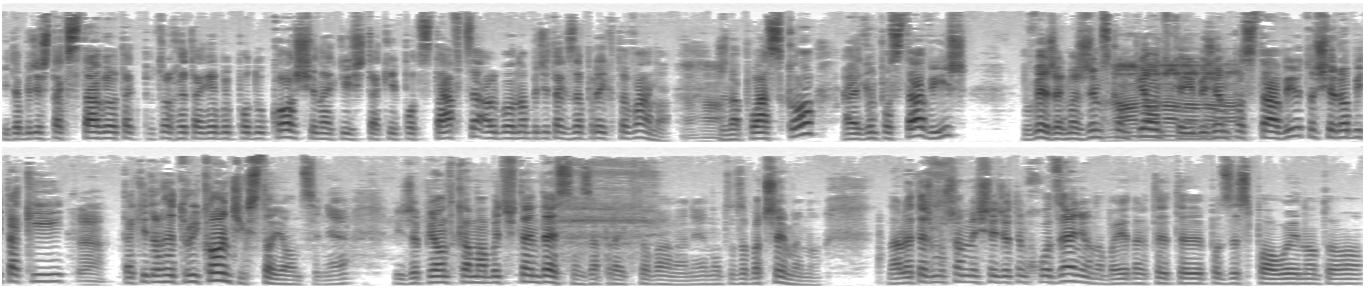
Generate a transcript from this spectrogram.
i to będziesz tak stawiał tak trochę tak jakby pod ukosie na jakiejś takiej podstawce, albo ona będzie tak zaprojektowana, Aha. że na płasko, a jak ją postawisz, bo wiesz, jak masz rzymską No, no, piątkę no, no, i byś no, ją no. postawił, to się robi taki Tak. taki trochę trójkącik stojący, nie? I że piątka ma być w ten desen zaprojektowana, nie? No to zobaczymy, no. no ale też muszę myśleć o tym chłodzeniu, no bo jednak te, te podzespoły, no to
